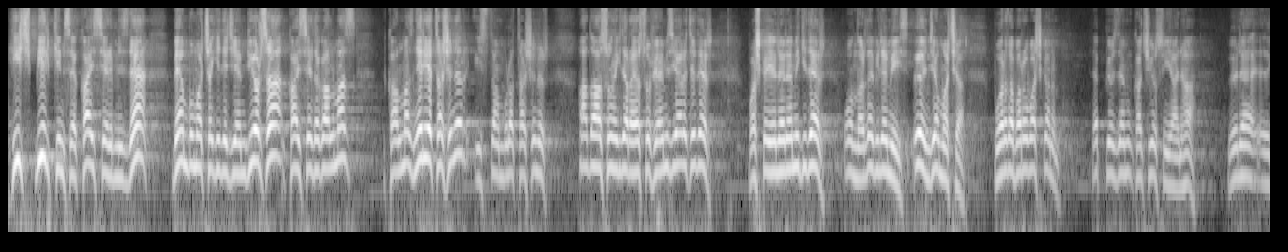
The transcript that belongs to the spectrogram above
hiçbir kimse Kayserimizde ben bu maça gideceğim diyorsa Kayseri'de kalmaz. Kalmaz. Nereye taşınır? İstanbul'a taşınır. Ha daha sonra gider Ayasofya'yı ziyaret eder? Başka yerlere mi gider? Onları da bilemeyiz. Önce maça. Bu arada Baro Başkanım hep gözden kaçıyorsun yani ha. Böyle e,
